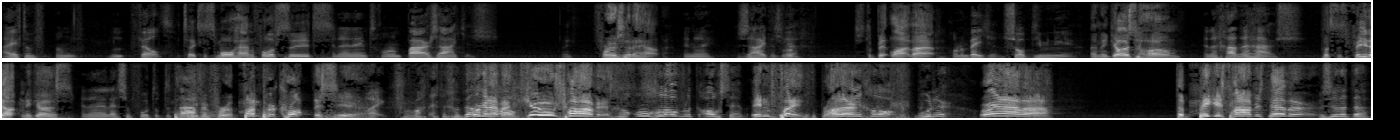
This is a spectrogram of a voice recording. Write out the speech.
Hij heeft een, een veld takes a small handful of seeds, en hij neemt gewoon een paar zaadjes. and he throws it out. En hij zaait het weg. Just a bit like that. Gewoon een beetje zo op die manier. And he goes home, En hij gaat naar huis. puts his feet up, and he goes, En hij legt zijn voet op de tafel. for a bumper crop this year. Maar ik verwacht echt een We're geweldige going to have a oogst. huge We harvest gaan een ongelofelijke oogst hebben. in faith, In brother. geloof. Broeder, We're going to have a, the biggest harvest ever. we zullen de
